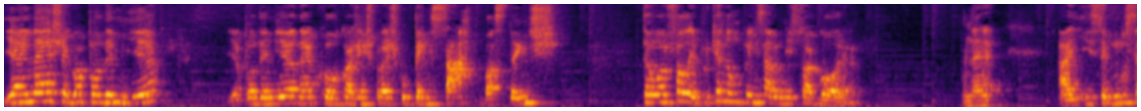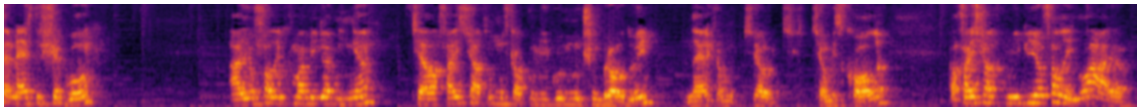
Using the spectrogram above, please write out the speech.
E aí, né, chegou a pandemia, e a pandemia, né, colocou a gente para tipo, pensar bastante. Então eu falei, por que não pensar nisso agora? Né? Aí, segundo semestre chegou, aí eu falei com uma amiga minha, que ela faz teatro musical comigo no Team Broadway, né, que é, que é, que é uma escola, ela faz teatro comigo e eu falei, Lara,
